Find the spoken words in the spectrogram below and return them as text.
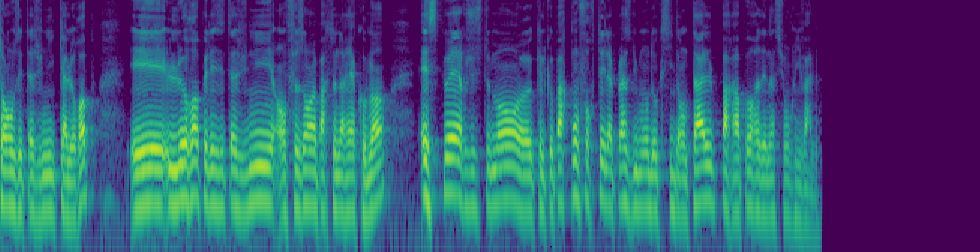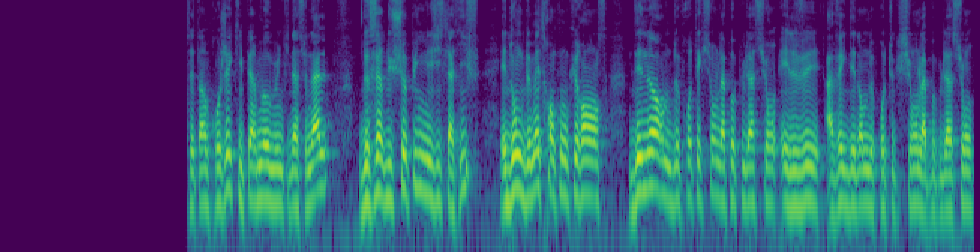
tant aux États-Unis qu'à l'Europe. Et l'Europe et les États-Unis, en faisant un partenariat commun, espèrent justement euh, quelque part conforter la place du monde occidental par rapport à des nations rivales. C'est un projet qui permet aux multinationales de faire du shopping législatif et donc de mettre en concurrence des normes de protection de la population élevées avec des normes de protection de la population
